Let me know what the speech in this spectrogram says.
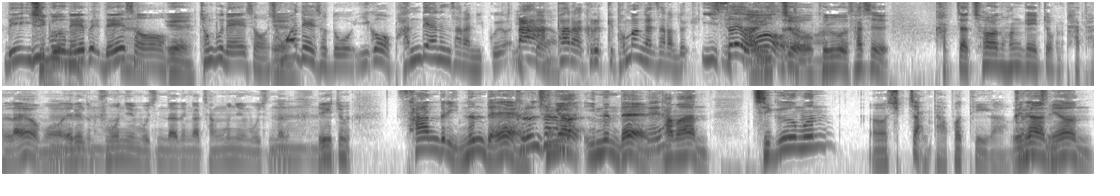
네, 일부 지금 내, 내에서 음. 예. 정부 내에서 예. 청와대에서도 예. 이거 반대하는 사람이 있고요. 나 안 팔아 그렇게 도망간 사람도 있어요. 아, 있죠. 그리고 사실 각자 처한 환경이 조금 다 달라요. 뭐 음, 예를 들어 음. 부모님 모신다든가 장모님 모신다든가 음, 음. 이게 좀 사안들이 있는데 그런 중요한 있는데 네? 다만 지금은 어, 쉽지 않다 버티기가 왜냐하면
